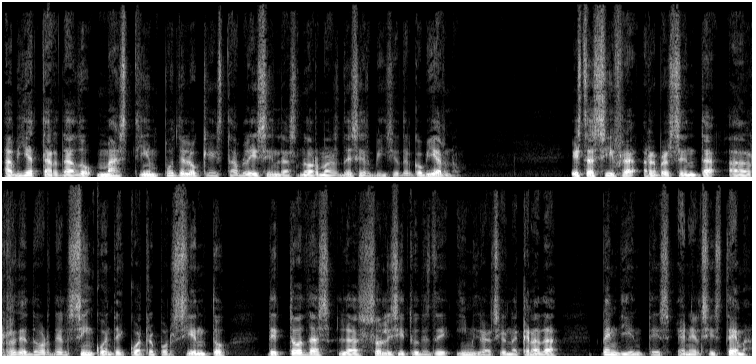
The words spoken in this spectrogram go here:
había tardado más tiempo de lo que establecen las normas de servicio del gobierno. Esta cifra representa alrededor del 54% de todas las solicitudes de inmigración a Canadá pendientes en el sistema.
